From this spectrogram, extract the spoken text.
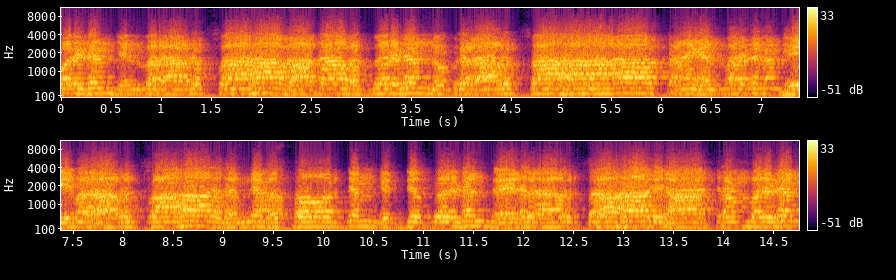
वर्षन् जिन्वरावत्स्वाहा वातावद्वर्षन् नुग्ररावत्स्वाहास्तनयन् वर्षन् धीमरावत्स्वाहा धन्यवस्फोर्जन् विद्युद्वर्षन् द्वेषरावत्स्वाहादिरात्रम् वर्षन्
